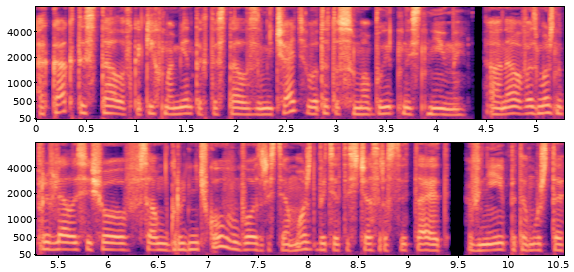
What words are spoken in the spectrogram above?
А как ты стала, в каких моментах ты стала замечать вот эту самобытность Нины? Она, возможно, проявлялась еще в самом грудничковом возрасте, а может быть, это сейчас расцветает в ней, потому что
